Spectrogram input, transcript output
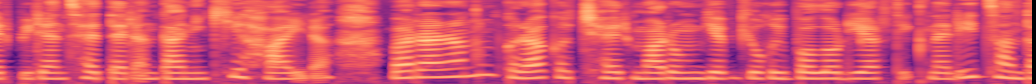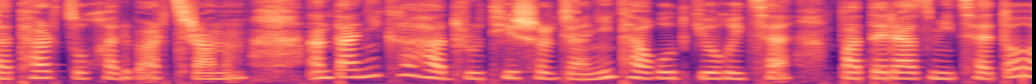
երբ իրենց հետ էր ընտանիքի հայրը։ Վառարանում կրակը չէր մարում եւ գյուղի բոլոր երթիկներից անդադար ծուխ էր բարձրանում։ Ընտանիքը Հադրութի շրջանի Թաղուտ գյուղից է։ Պատերազմից հետո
